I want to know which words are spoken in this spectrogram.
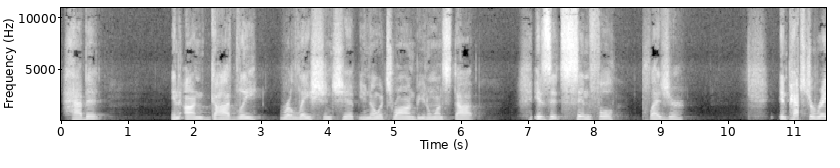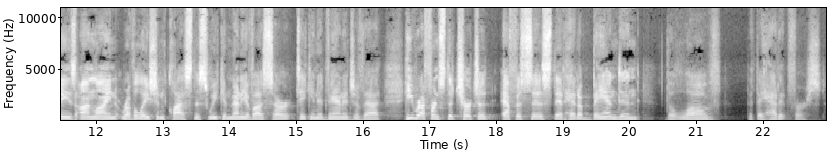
habit? An ungodly relationship? You know it's wrong, but you don't want to stop? Is it sinful pleasure? In Pastor Ray's online revelation class this week, and many of us are taking advantage of that, he referenced the church at Ephesus that had abandoned the love that they had at first.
